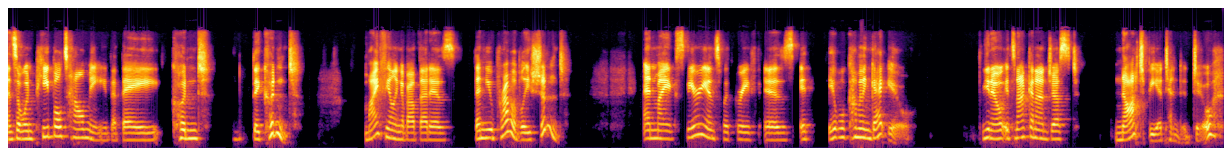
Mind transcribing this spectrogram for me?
And so when people tell me that they couldn't they couldn't my feeling about that is then you probably shouldn't. And my experience with grief is it it will come and get you. You know, it's not going to just not be attended to.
